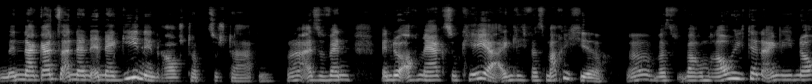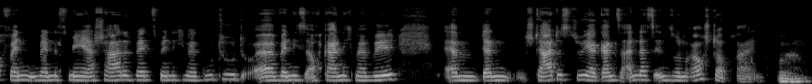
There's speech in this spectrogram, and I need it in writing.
mit einer ganz anderen Energie in den Rauchstopp zu starten. Ne? Also wenn, wenn du auch merkst, okay, ja, eigentlich, was mache ich hier? Ne? Was, warum rauche ich denn eigentlich noch, wenn, wenn es mir ja schadet, wenn es mir nicht mehr gut tut, äh, wenn ich es auch gar nicht mehr will, ähm, dann startest du ja ganz anders in so einen Rauchstopp rein. Mhm.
